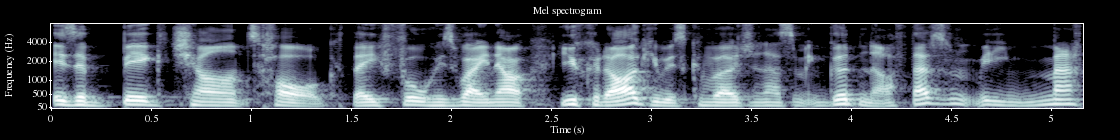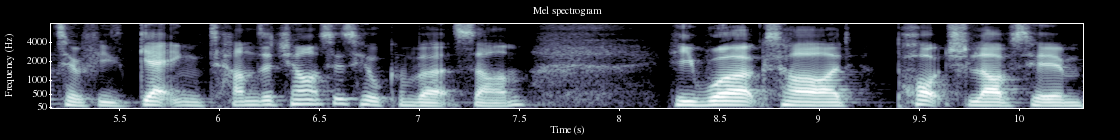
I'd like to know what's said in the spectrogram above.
is a big chance hog. They fall his way. Now you could argue his conversion hasn't been good enough. That doesn't really matter if he's getting tons of chances he'll convert some. He works hard Poch loves him.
